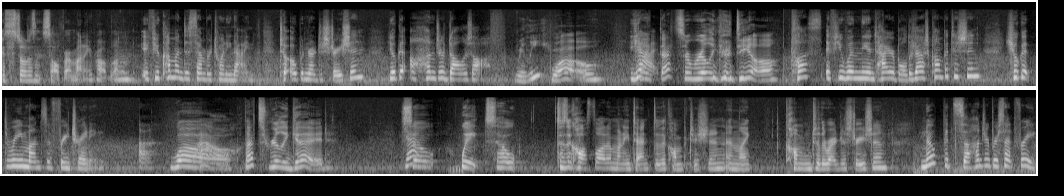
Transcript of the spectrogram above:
it still doesn't solve our money problem. If you come on December 29th to open registration, you'll get $100 off. Really? Whoa. Yeah. Like, that's a really good deal. Plus, if you win the entire Boulder Dash competition, you'll get three months of free training. Uh, Whoa. Wow. That's really good. Yeah. So, wait, so does it cost a lot of money to enter the competition and like come to the registration? nope, it's 100% free.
